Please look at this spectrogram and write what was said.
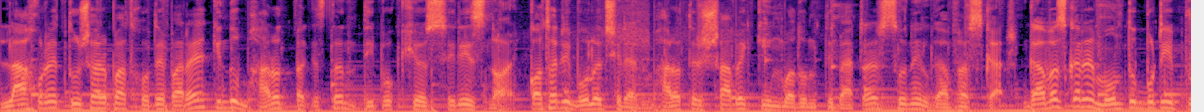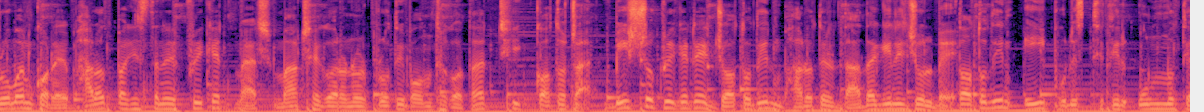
লাহোরে তুষারপাত হতে পারে, কিন্তু ভারত পাকিস্তান দ্বিপক্ষীয় সিরিজ নয়। কথাটি বলেছিলেন ভারতের সাবেক কিংবদন্তি ব্যাটার সুনীল গাভাস্কার। গাভাস্কারের মন্তব্যটি প্রমাণ করে ভারত পাকিস্তানের ক্রিকেট ম্যাচ মাঠে গড়ানোর প্রতিবন্ধকতা ঠিক কতটা। বিশ্ব ক্রিকেটে যতদিন ভারতের দাদাগিরি চলবে, ততদিন এই পরিস্থিতির উন্নতি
